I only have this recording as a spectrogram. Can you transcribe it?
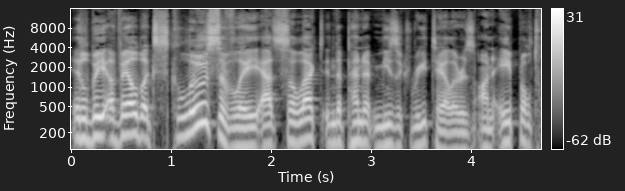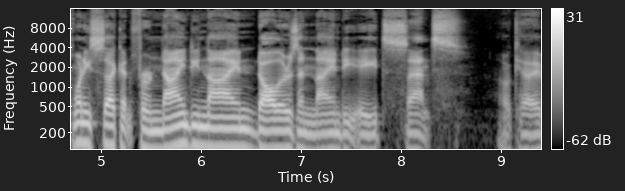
It'll be available exclusively at select independent music retailers on April 22nd for $99.98. Okay.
